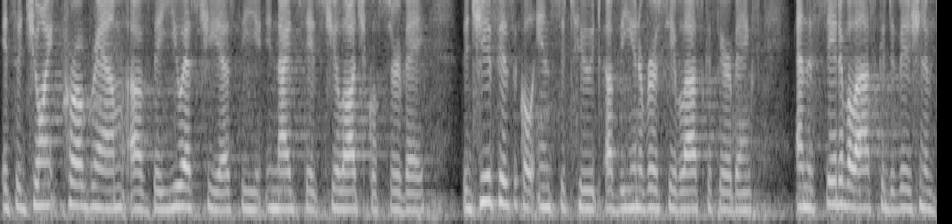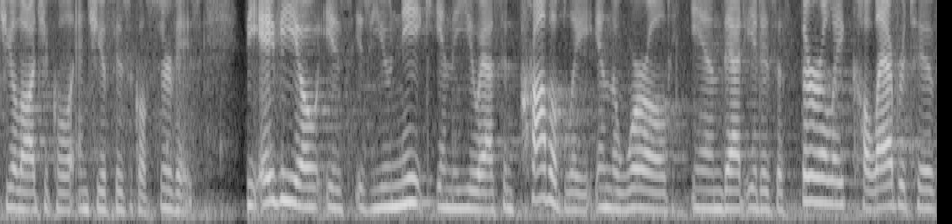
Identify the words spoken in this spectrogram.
It's a joint program of the USGS, the United States Geological Survey, the Geophysical Institute of the University of Alaska Fairbanks, and the State of Alaska Division of Geological and Geophysical Surveys. The AVO is, is unique in the US and probably in the world in that it is a thoroughly collaborative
